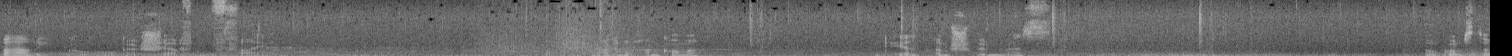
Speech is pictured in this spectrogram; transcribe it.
Varico geschärften Pfeil. So, wenn ich nah genug rankomme und er am Schwimmen ist. So, kommst du?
